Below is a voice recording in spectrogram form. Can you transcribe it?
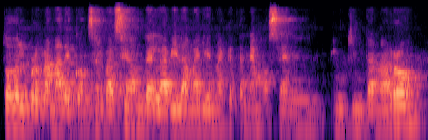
todo el programa de conservación de la vida marina que tenemos en, en Quintana Roo.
